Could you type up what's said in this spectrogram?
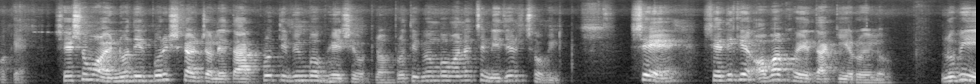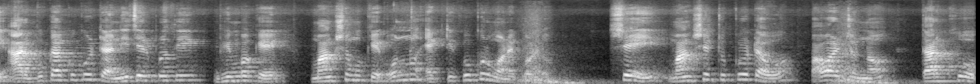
ওকে। সে সময় নদীর পরিষ্কার জলে তার প্রতিবিম্ব ভেসে উঠল। প্রতিবিম্ব মানে হচ্ছে নিজের ছবি। সে সেদিকে অবাক হয়ে তাকিয়ে রইল। লুবি আর বুকা কুকুরটা নিজের প্রতিবিম্বকে মাংস মুখে অন্য একটি কুকুর মনে করল। সেই মাংসের টুকরোটাও পাওয়ার জন্য তার খুব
